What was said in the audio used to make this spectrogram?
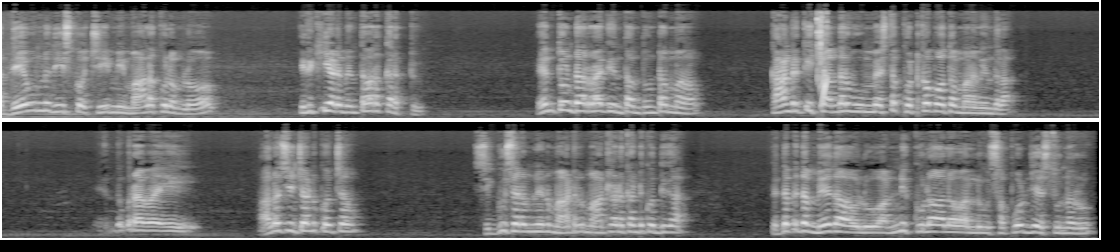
ఆ దేవుణ్ణి తీసుకొచ్చి మీ మాలకులంలో ఇరికియడం ఎంతవరకు కరెక్ట్? ఎంత ఉంటారు రా ఇంత అంత ఉంటాం మనం? కాండ్రికి చందరు ఉమ్మేస్తే కొట్టుకపోతాం మనం ఇందులో. ఎందుకు రాబాయి ఆలోచించండి కొంచెం. సిగ్గు శరం లేని మాటలు మాట్లాడకండి కొద్దిగా. పెద్ద పెద్ద మేధావులు అన్ని కులాల వాళ్ళు సపోర్ట్ చేస్తున్నారు.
